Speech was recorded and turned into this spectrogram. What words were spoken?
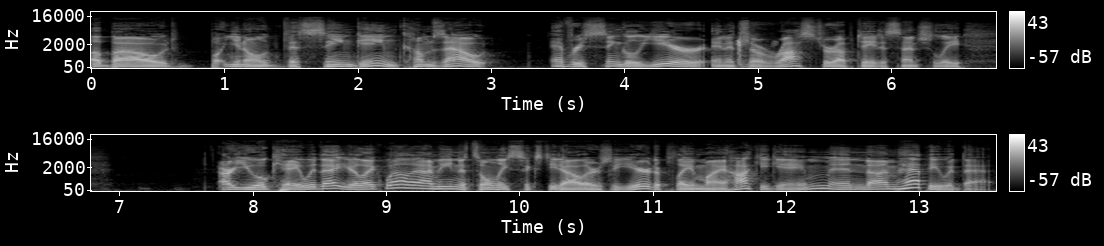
about you know the same game comes out every single year and it's a roster update essentially? are you okay with that? You're like, well, I mean, it's only sixty dollars a year to play my hockey game, and I'm happy with that.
